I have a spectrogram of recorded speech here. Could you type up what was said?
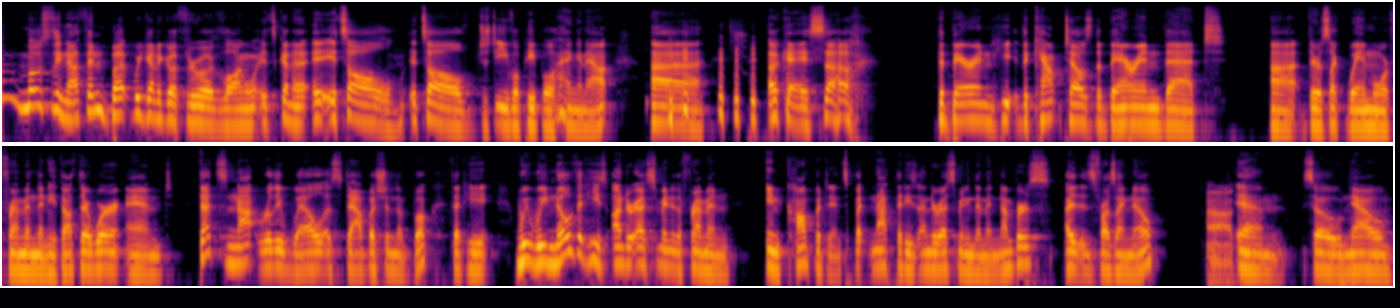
Um, mostly nothing, but we're gonna go through a long. It's gonna. It's all. It's all just evil people hanging out. Uh, okay, so the Baron, he, the Count tells the Baron that uh, there's like way more Fremen than he thought there were, and that's not really well established in the book. That he, we we know that he's underestimating the Fremen in competence, but not that he's underestimating them in numbers, uh, as far as I know. Oh, okay. Um, so now,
